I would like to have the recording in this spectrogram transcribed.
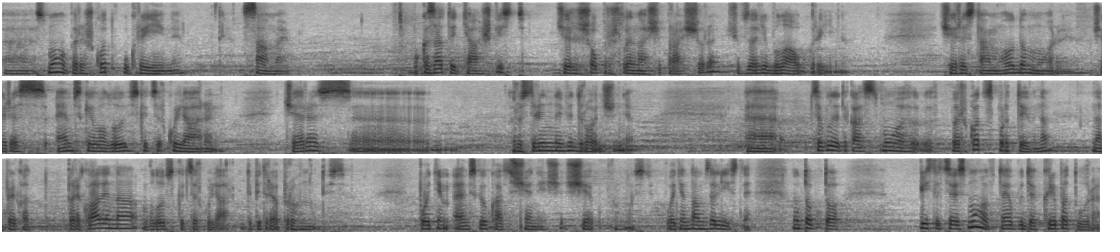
Е, Смугу перешкод України. Саме показати тяжкість, через що пройшли наші пращури, що взагалі була Україна. Через там голодомори, через Емські Валуївські циркуляри, через розстріляне відродження. Це буде така смуга перешкод спортивна, наприклад, перекладена Воловський циркуляр, тобі треба прогнутися. Потім Емський указ ще нижче, ще прогнутися, потім там залізти. Ну тобто, після цієї смуги в тебе буде кріпатура,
